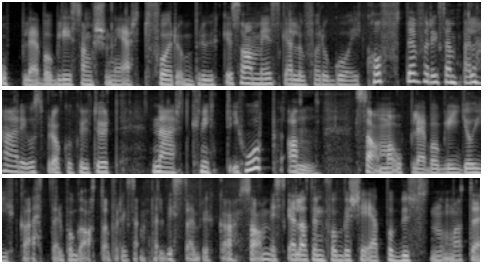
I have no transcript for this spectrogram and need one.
oppleve å bli sanksjonert for å bruke samisk, eller for å gå i kofte, f.eks. Her er jo språk og kultur nært knytt i hop. At mm. Samer opplever å bli joika etter på gata, f.eks. hvis de bruker samisk. Eller at en får beskjed på bussen om at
